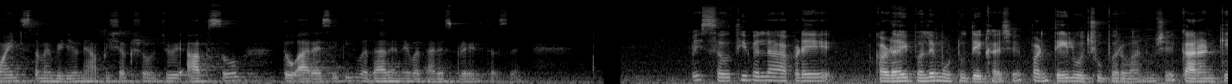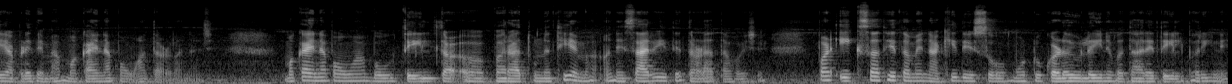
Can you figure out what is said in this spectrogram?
પોઈન્ટ્સ તમે વિડીયોને આપી શકશો. જો એ આપશો, તો આ રેસિપી વધારે અને વધારે સ્પ્રેડ થશે. ભાઈ સૌથી પહેલાં આપણે કઢાઈ ભલે મોટું દેખાય છે, પણ તેલ ઓછું ભરવાનું છે, કારણ કે આપણે તેમાં મકાઈના પૌવા તળવાના છે. મકાઈના પૌવા બહુ તેલ ભરાતું નથી એમાં અને સારી રીતે તળાતા હોય છે. પણ એકસાથે તમે નાખી દેશો, મોટું કઢાયું લઈને વધારે તેલ ભરીને,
